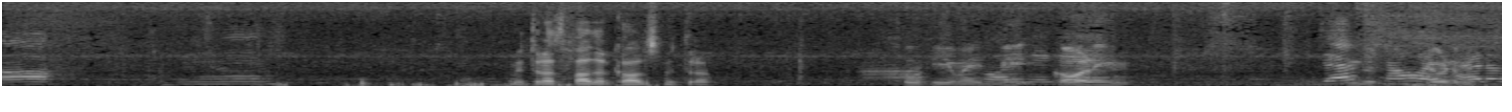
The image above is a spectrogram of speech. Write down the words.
Ah, mm, Mitra's father calls Mitra. So he might Calling be again. calling. just now I had a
